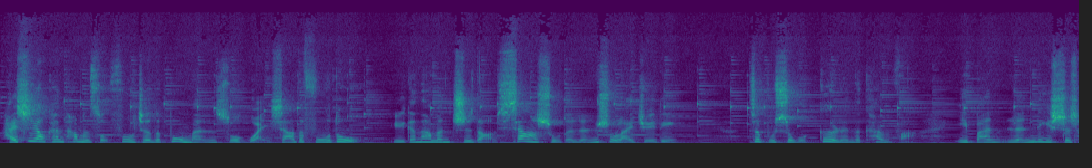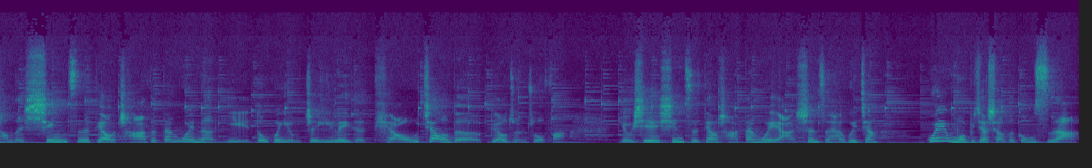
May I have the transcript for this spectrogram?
还是要看他们所负责的部门所管辖的幅度与跟他们指导下属的人数来决定。这不是我个人的看法，一般人力市场的薪资调查的单位呢，也都会有这一类的调教的标准做法。有些薪资调查单位啊，甚至还会将规模比较小的公司啊，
